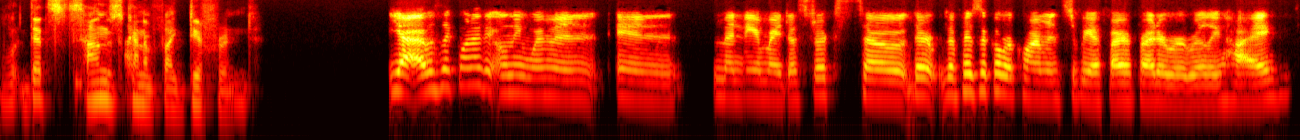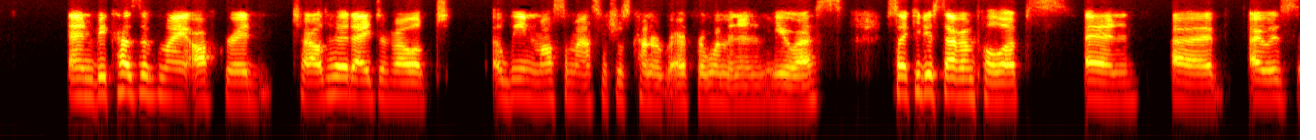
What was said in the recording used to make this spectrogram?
That sounds kind of like different. Yeah, I was like one of the only women in many of my districts. So there, the physical requirements to be a firefighter were really high. And because of my off grid childhood, I developed a lean muscle mass, which was kind of rare for women in the US. So I could do seven pull ups and uh, I was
